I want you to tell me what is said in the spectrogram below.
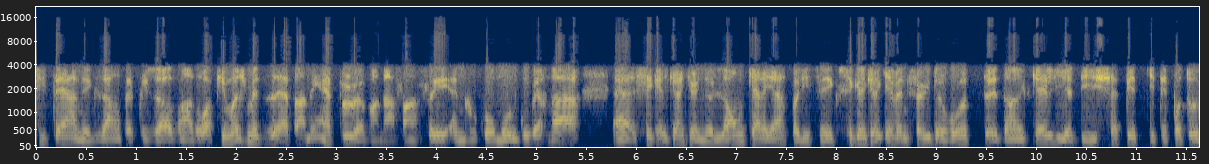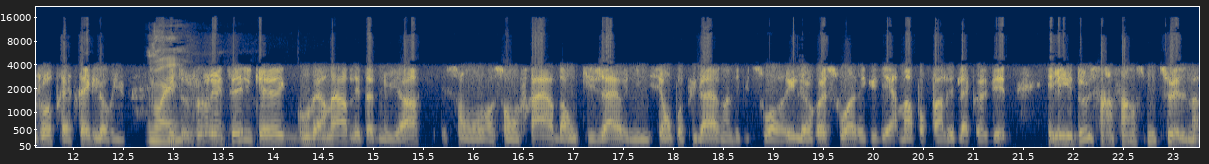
citait en exemple à plusieurs endroits. Puis moi, je me disais, attendez un peu avant d'enfoncer Andrew Cuomo, le gouverneur. Euh, c'est quelqu'un qui a une longue carrière politique. C'est quelqu'un qui avait une feuille de route euh, dans laquelle il y a des chapitres qui n'étaient pas toujours très, très glorieux. Ouais. Mais toujours est-il que gouverneur de l'État de New York, son, son frère, donc, qui gère une émission populaire en début de soirée, le reçoit régulièrement pour parler de la COVID. Et les deux s'encensent mutuellement.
